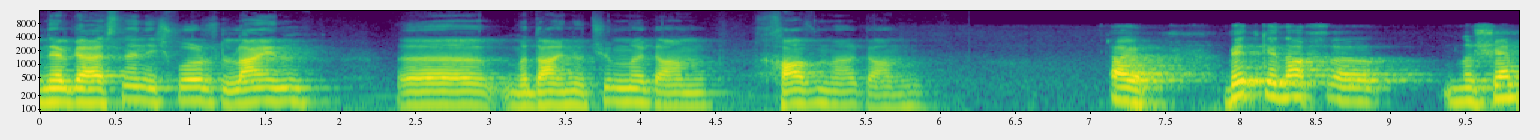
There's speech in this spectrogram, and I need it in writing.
կներկայացնեն ինչ որ լայն մտայնությունը կամ խավը կամ Այո, Պետք է նախ նշեմ,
